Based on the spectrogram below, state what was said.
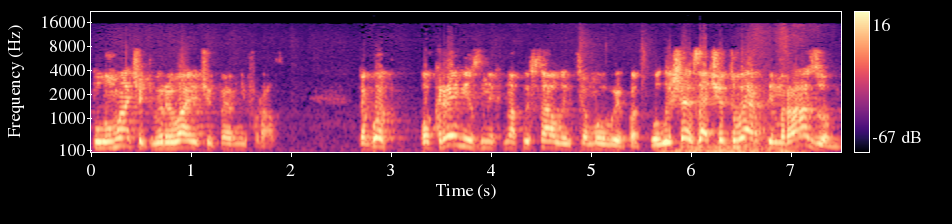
тлумачать, вириваючи певні фрази. Так от, окремі з них написали в цьому випадку. Лише за четвертим разом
